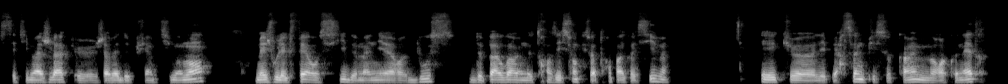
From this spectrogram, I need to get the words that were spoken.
cette image-là que j'avais depuis un petit moment. Mais je voulais le faire aussi de manière douce, de pas avoir une transition qui soit trop agressive et que les personnes puissent quand même me reconnaître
